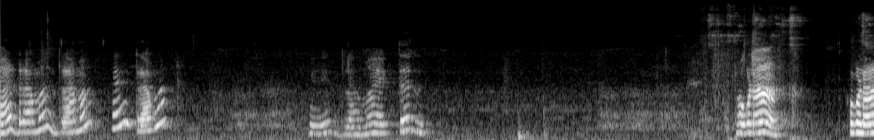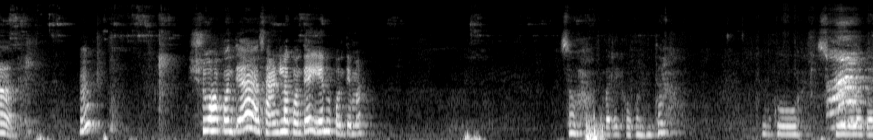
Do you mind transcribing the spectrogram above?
ಆ ಡ್ರಾಮಾ ಡ್ರಾಮಾ ಡ್ರಾಮಾ ಏ ಡ್ರಾಮಾ ಹೋಗೋಣ ಹೋಗೋಣ. ಹ್ಞೂ ಶೂ ಹಾಕೊಂತ್ಯಾ, ಸ್ಯಾಂಡಲ್ ಹಾಕೊಂತ್ಯಾ, ಏನು ಹಾಕೊಂತೀಯಮ್ಮ ಸೊ ಬರೀ ಹೋಗೋಣಂತ. ಗು ಸ್ಕೂಲ್ ಒಳಗೆ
